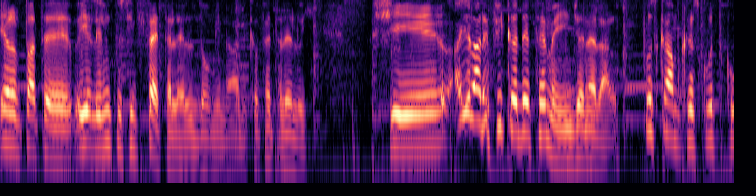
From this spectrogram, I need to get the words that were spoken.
El toate, el inclusiv fetele îl domină, adică fetele lui. Și el are frică de femei în general. Plus că am crescut cu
